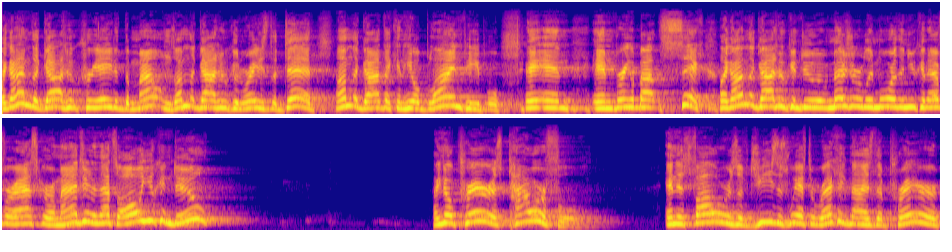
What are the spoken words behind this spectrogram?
Like, I'm the God who created the mountains. I'm the God who can raise the dead. I'm the God that can heal blind people and, and, and bring about sick. Like, I'm the God who can do immeasurably more than you can ever ask or imagine, and that's all you can do? Like, no, prayer is powerful. And as followers of Jesus, we have to recognize that prayer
